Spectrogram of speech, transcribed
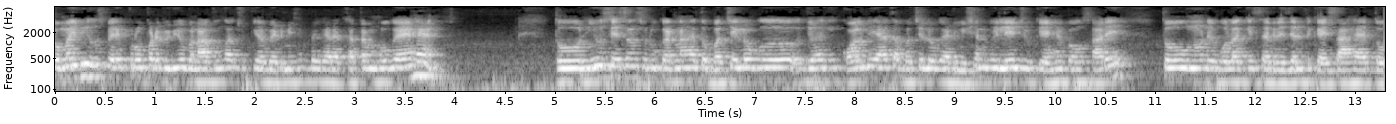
तो मैं भी उस पर एक प्रॉपर वीडियो बना दूँगा, चूँकि अब एडमिशन वगैरह खत्म हो गए हैं। तो न्यू सेशन शुरू करना है तो बच्चे लोग, जो है कि कॉल भी आया था, बच्चे लोग एडमिशन भी ले चुके हैं बहुत सारे। तो उन्होंने बोला कि, सर रिज़ल्ट कैसा है? तो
